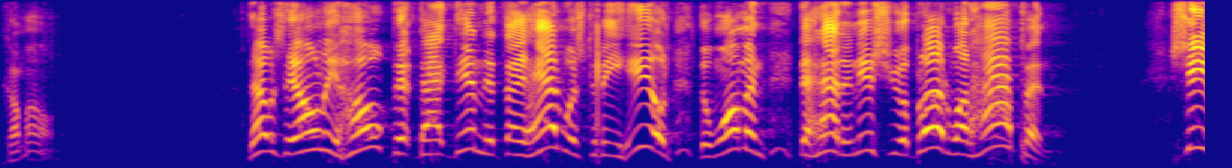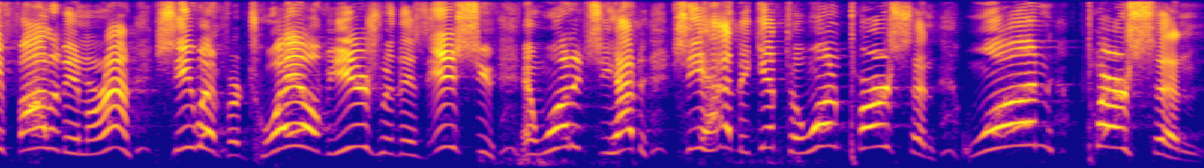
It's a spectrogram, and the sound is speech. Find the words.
Come on. That was the only hope that back then that they had was to be healed. The woman that had an issue of blood, what happened? She followed him around. She went for 12 years with this issue. And what did she have to? She had to get to one person. One person.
